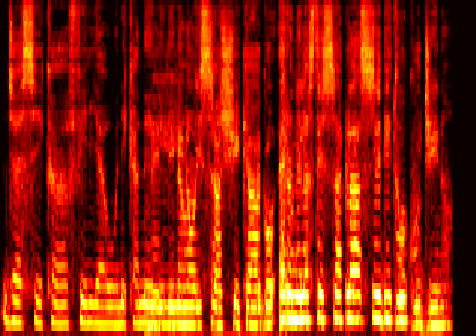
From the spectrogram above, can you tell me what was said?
Jessica, figlia unica nell'Illinois a Chicago, ero nella stessa classe di tuo cugino.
